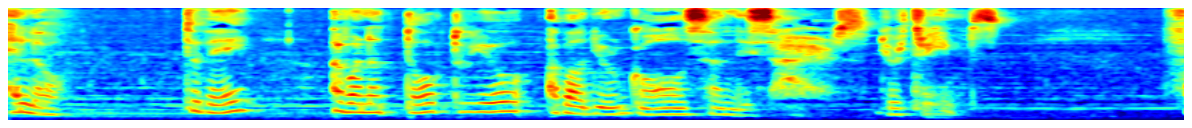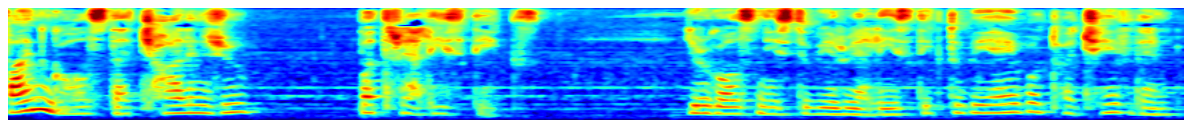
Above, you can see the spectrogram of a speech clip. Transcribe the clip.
Hello. Today, I want to talk to you about your goals and desires, your dreams. Find goals that challenge you but realistic. Your goals need to be realistic to be able to achieve them,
